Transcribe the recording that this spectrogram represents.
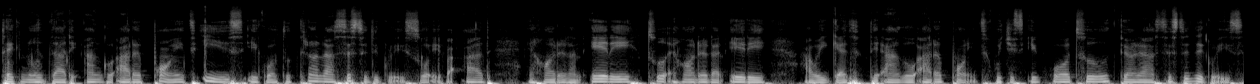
take note that the angle at a point is equal to 360 degrees. So if i add 180 to 180 i will get the angle at a point which is equal to 360 degrees.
